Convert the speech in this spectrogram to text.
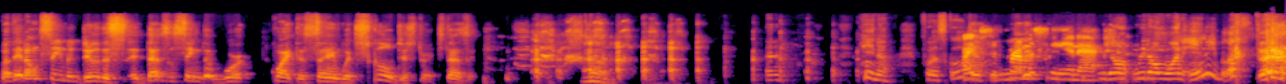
But they don't seem to do this. It doesn't seem to work quite the same with school districts, does it? no. you know, for a school white district, supremacy in action. We don't, we don't want any black. right.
